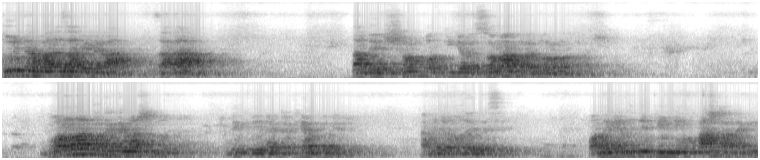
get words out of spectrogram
দুই নম্বরে যাবে কারা? যারা তাদের সম্পদ কি করে? জমা করে, গণনা করে। গণনার কথা কেন দেখবেন একটা খেয়াল করে আমি এটা বোঝাইতেছি অনেকের যদি বিল্ডিং পাঁচটা থাকে।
